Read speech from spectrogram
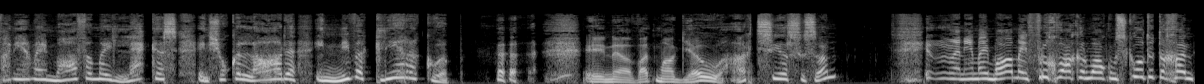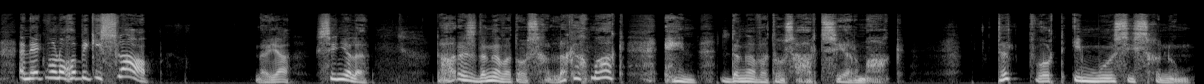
Wanneer my ma vir my lekkers en sjokolade en nuwe klere koop. en uh, wat maak jou hartseer, Susan? Wanneer my ma my vroeg wakker maak om skool toe te gaan en ek wil nog 'n bietjie slaap. Nou ja, sien julle, daar is dinge wat ons gelukkig maak en dinge wat ons hartseer maak. Dit word emosies genoem.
